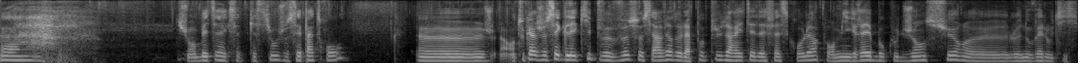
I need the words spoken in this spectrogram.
Euh, je suis embêté avec cette question, je sais pas trop. Euh, en tout cas, je sais que l'équipe veut, se servir de la popularité d'FS Crawler pour migrer beaucoup de gens sur euh, le nouvel outil.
